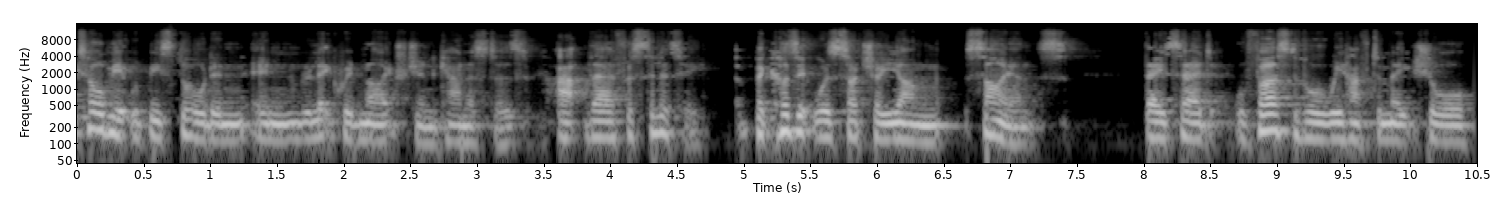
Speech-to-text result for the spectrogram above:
told me it would be stored in, in liquid nitrogen canisters at their facility. Because it was such a young science, they said, well, first of all, we have to make sure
